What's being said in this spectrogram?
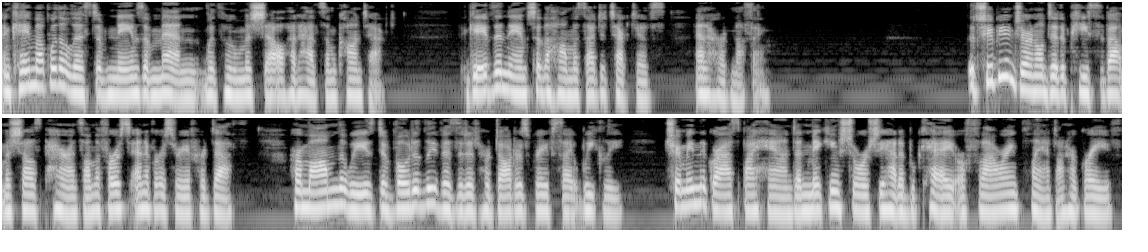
and came up with a list of names of men with whom Michelle had had some contact. They gave the names to the homicide detectives and heard nothing. The Tribune Journal did a piece about Michelle's parents on the first anniversary of her death. Her mom, Louise, devotedly visited her daughter's gravesite weekly, trimming the grass by hand and making sure she had a bouquet or flowering plant on her grave.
